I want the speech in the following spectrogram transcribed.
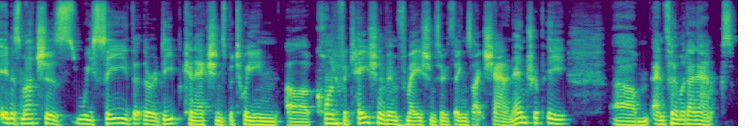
in as much as we see that there are deep connections between uh, quantification of information through things like Shannon entropy um, and thermodynamics.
